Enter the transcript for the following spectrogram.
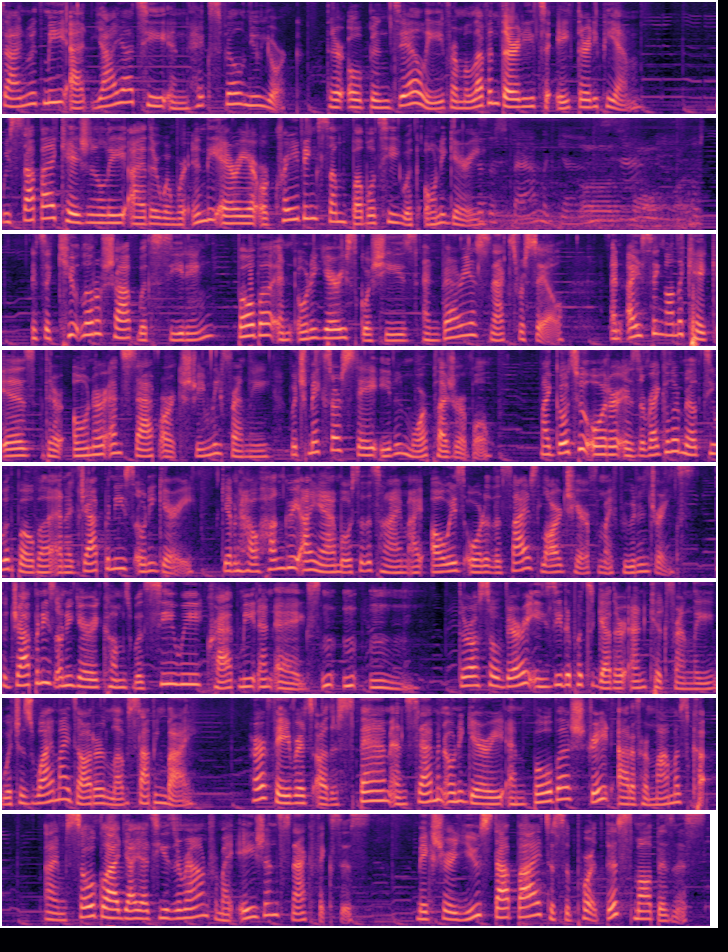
Dine with me at Yaya Tea in Hicksville, New York. They're open daily from 11:30 to 8:30 p.m. We stop by occasionally either when we're in the area or craving some bubble tea with onigiri. The spam again. It's a cute little shop with seating, boba and onigiri squishies, and various snacks for sale. And icing on the cake is their owner and staff are extremely friendly, which makes our stay even more pleasurable. My go to order is the regular milk tea with boba and a Japanese onigiri. Given how hungry I am most of the time, I always order the size large here for my food and drinks. The Japanese onigiri comes with seaweed, crab meat, and eggs. Mm-mm-mm. They're also very easy to put together and kid friendly, which is why my daughter loves stopping by. Her favorites are the spam and salmon onigiri and boba straight out of her mama's cup. I'm so glad Yaya Tea is around for my Asian snack fixes. Make sure you stop by to support this small business.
